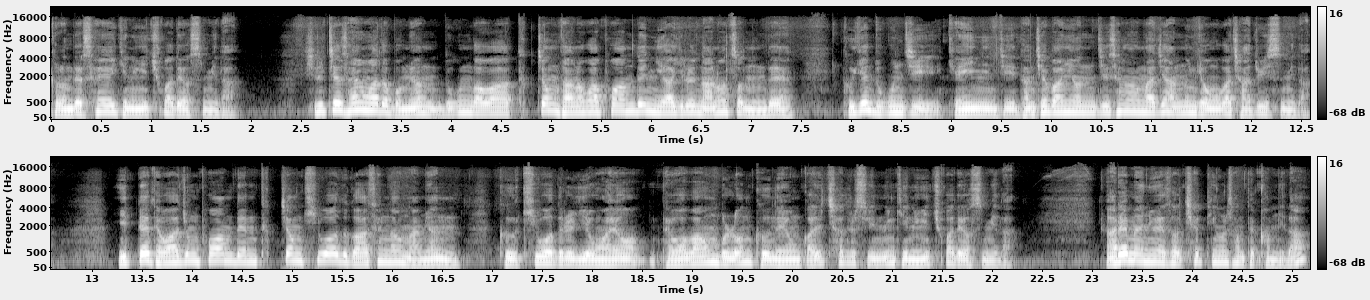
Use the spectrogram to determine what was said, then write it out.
그런데 새 기능이 추가되었습니다. 실제 사용하다 보면 누군가와 특정 단어가 포함된 이야기를 나눴었는데 그게 누군지 개인인지 단체방이었는지 생각나지 않는 경우가 자주 있습니다. 이때 대화 중 포함된 특정 키워드가 생각나면 그 키워드를 이용하여 대화방은 물론 그 내용까지 찾을 수 있는 기능이 추가되었습니다. 아래 메뉴에서 채팅을 선택합니다.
